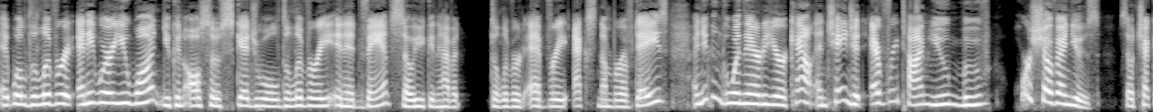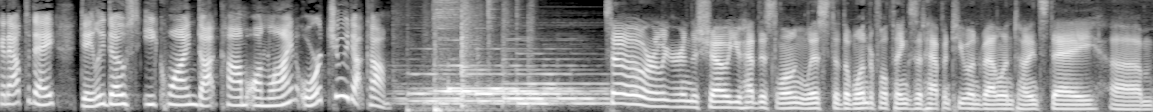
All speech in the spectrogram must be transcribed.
It will deliver it anywhere you want. You can also schedule delivery in advance so you can have it delivered every X number of days. And you can go in there to your account and change it every time you move horse show venues. So check it out today, dailydoseequine.com online or chewy.com. So earlier in the show, you had this long list of the wonderful things that happened to you on Valentine's Day. Um,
